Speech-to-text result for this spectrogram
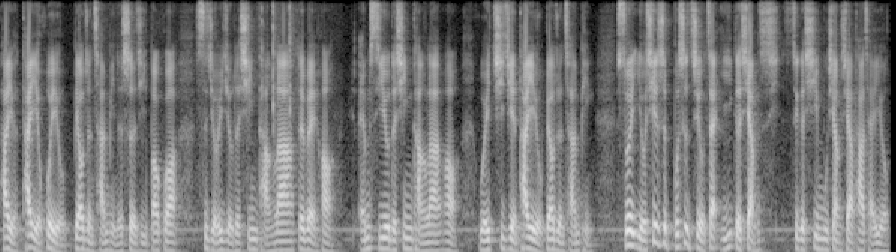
它有它也会有标准产品的设计，包括四九一九的新唐啦，对不对？哈，MCU 的新唐啦，哈，微器件它也有标准产品，所以有些是不是只有在一个项这个细目项下它才有？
